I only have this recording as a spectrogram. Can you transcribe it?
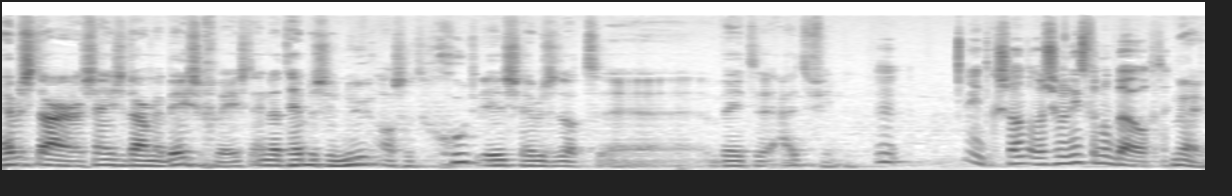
Hebben ze daar, zijn ze daarmee bezig geweest. En dat hebben ze nu, als het goed is, hebben ze dat eh, weten uit te vinden. Interessant, daar was ik nog niet van op de hoogte. Nee.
